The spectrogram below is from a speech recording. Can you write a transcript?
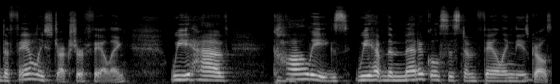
the family structure failing. We have colleagues, we have the medical system failing these girls.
